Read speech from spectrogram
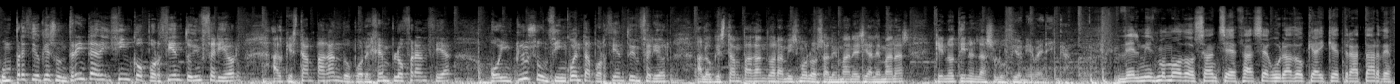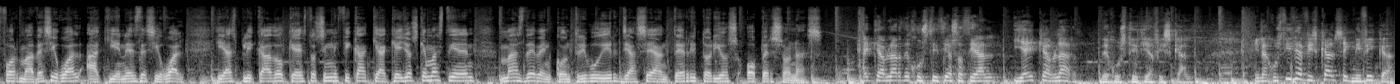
un precio que es un 35% inferior al que están pagando, por ejemplo, Francia o incluso un 50% inferior a lo que están pagando ahora mismo los alemanes y alemanas que no tienen la solución ibérica. Del mismo modo, Sánchez ha asegurado que hay que tratar de forma desigual a quien es desigual y ha explicado que esto significa que aquellos que más tienen más deben contribuir, ya sean territorios o personas. Hay que hablar de justicia social y hay que hablar de justicia fiscal. Y la justicia fiscal significa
